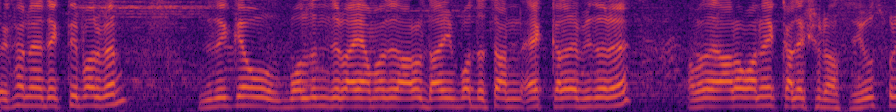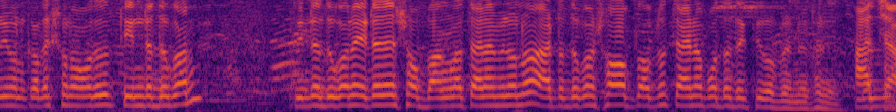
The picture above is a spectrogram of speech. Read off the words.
ওইখানে দেখতে পারবেন। যদি কেউ বলেন যে ভাই আমাদের আরও দামি পদ্মা চান এক কালারের ভিতরে আমাদের আরও অনেক কালেকশন আছে। হিউজ পরিমাণ কালেকশন আমাদের তিনটে দোকান। তিনটে দোকানে এটা সব বাংলা চায়না মিলানো আর একটা দোকান সব আপনার চায়না পদ্মা দেখতে পাবেন এখানে। আচ্ছা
